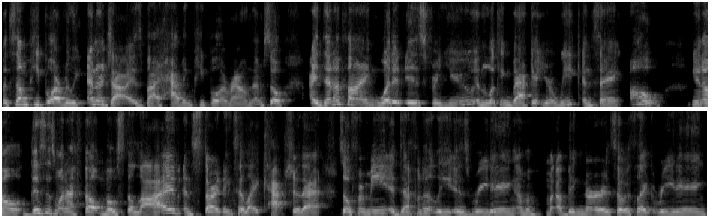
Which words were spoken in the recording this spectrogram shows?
But some people are really energized by having people around them. So identifying what it is for you and looking back at your week and saying, oh, you know, this is when I felt most alive and starting to like capture that. So for me, it definitely is reading. I'm a, a, big nerd, so it's like reading.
